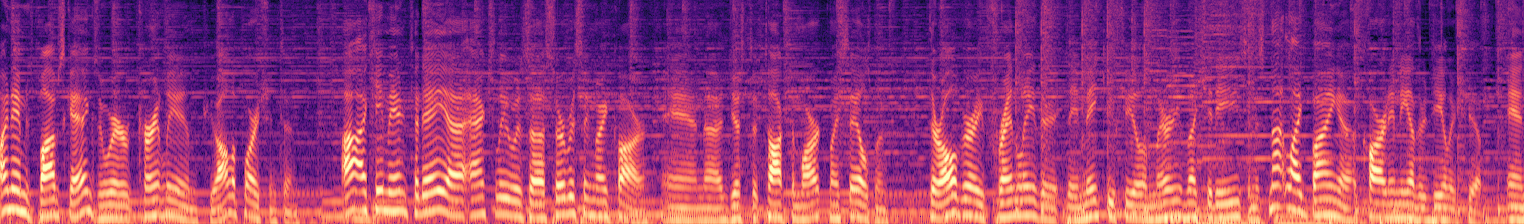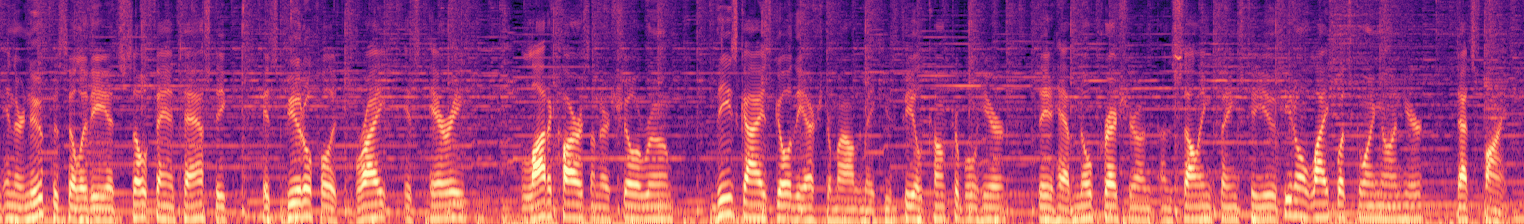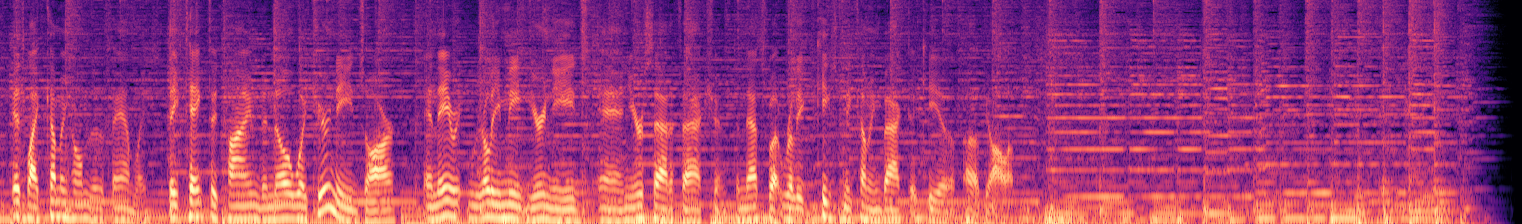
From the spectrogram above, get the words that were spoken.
My name is Bob Skaggs and we're currently in Puyallup, Washington. Uh, I came in today, uh, actually was uh, servicing my car and uh, just to talk to Mark, my salesman. They're all very friendly, They're, they make you feel very much at ease and it's not like buying a car at any other dealership. And in their new facility, it's so fantastic. It's beautiful, it's bright, it's airy, a lot of cars on their showroom. These guys go the extra mile to make you feel comfortable here. They have no pressure on, on selling things to you. If you don't like what's going on here, that's fine. It's like coming home to the family. They take the time to know what your needs are and they really meet your needs and your satisfaction. And that's what really keeps me coming back to Kia of Puyallup.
